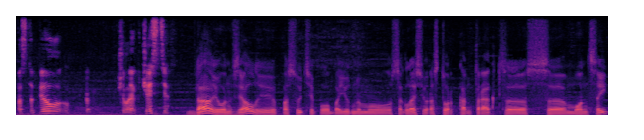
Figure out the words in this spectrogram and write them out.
поступил как человек чести. Да, и он взял и, по сути, по обоюдному согласию расторг контракт с Монцей.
